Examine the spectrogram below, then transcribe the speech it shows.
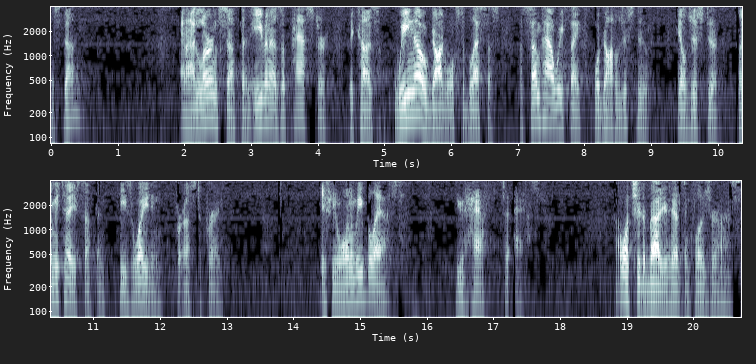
It's done. And I learned something, even as a pastor, because we know God wants to bless us. But somehow we think, well, God will just do it. He'll just do it. Let me tell you something. He's waiting for us to pray. If you want to be blessed, you have to ask. I want you to bow your heads and close your eyes.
